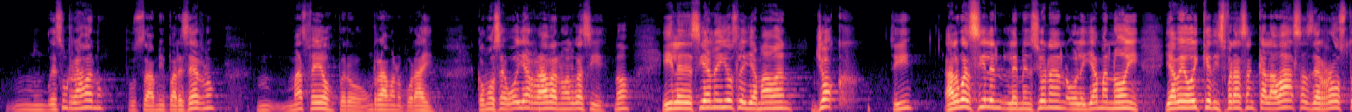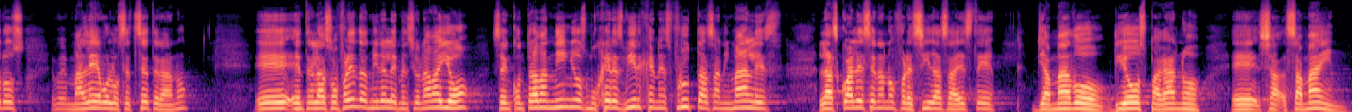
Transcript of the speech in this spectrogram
Mm, es un rábano, pues a mi parecer, ¿no? Más feo, pero un rábano por ahí. Como cebolla rábano, algo así, ¿no? Y le decían ellos, le llamaban yok, ¿sí? Algo así le, mencionan o le llaman hoy. Ya ve hoy que disfrazan calabazas de rostros eh, malévolos, etcétera, ¿no? Eh, entre las ofrendas, mire, le mencionaba yo, se encontraban niños, mujeres vírgenes, frutas, animales, las cuales eran ofrecidas a este llamado Dios pagano eh, Samain.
